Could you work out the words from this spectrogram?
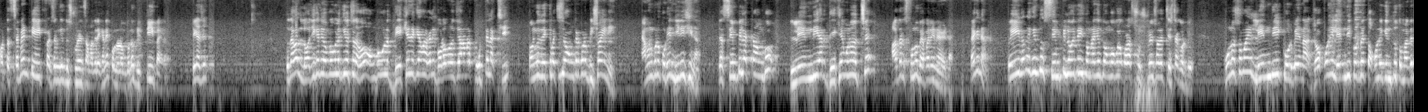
অর্থাৎ সেভেন্টি এইট পার্সেন্ট কিন্তু স্টুডেন্টস আমাদের এখানে কোনো না কোনো বৃত্তিই পায় না। ঠিক আছে? তো দেখো লজিক্যালি অঙ্কগুলো কি হচ্ছে দেখো, অঙ্কগুলো দেখে দেখে আমার খালি বড় বড় যখন আমরা করতে লাগছি, তখন কিন্তু দেখতে পাচ্ছি যে অঙ্কের কোনো বিষয় নেই। এমন কোনো কঠিন জিনিসই না। যা সিম্পল একটা অঙ্ক লেন্দি আর দেখে মনে হচ্ছে আদার্স কোনো ব্যাপারই না এটা। তাই কি না? তো এইভাবে কিন্তু সিম্পল ওয়েতেই তোমরা কিন্তু অঙ্কগুলো করার স্টুডেন্টস চেষ্টা করবে। কোনো সময় লেন্দি করবে না। যখনই লেন্দি করবে, তখনই কিন্তু তোমাদের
